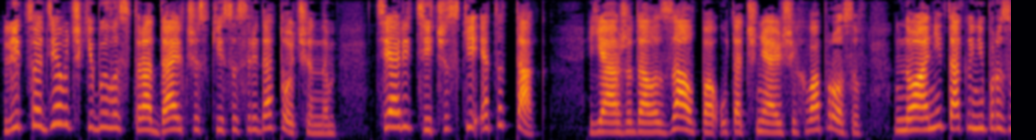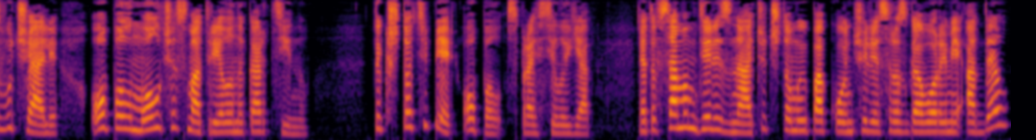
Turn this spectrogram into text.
Лицо девочки было страдальчески сосредоточенным. Теоретически это так — я ожидала залпа уточняющих вопросов, но они так и не прозвучали. Опол молча смотрела на картину. «Так что теперь, Опол?» — спросила я. «Это в самом деле значит, что мы покончили с разговорами о Дел?»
